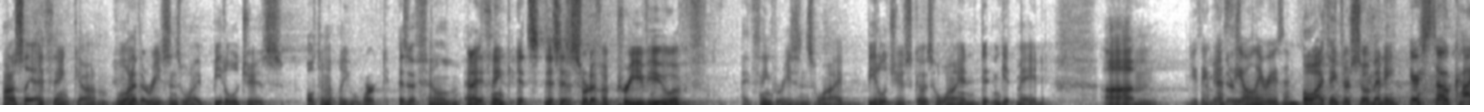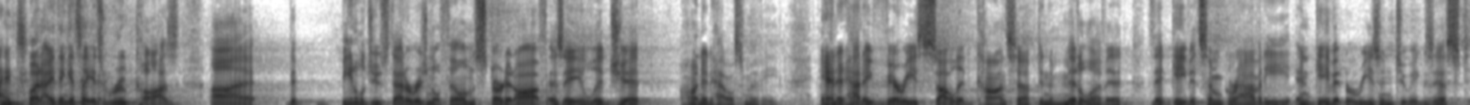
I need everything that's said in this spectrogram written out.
Honestly, I think um, one of the reasons why Beetlejuice ultimately worked as a film, and I think it's this is sort of a preview of I think reasons why Beetlejuice Goes Hawaiian didn't get made. Um, You think I mean, that's the only reason? oh, I think there's so many. You're so kind. but I think it's like its root cause. Uh, the Beetlejuice, that original film, started off as a legit haunted house movie, and it had a very solid concept in the middle of it that gave it some gravity and gave it a reason to exist.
